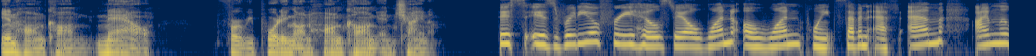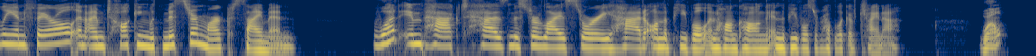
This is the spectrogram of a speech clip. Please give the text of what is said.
in Hong Kong now for reporting on Hong Kong and China. This is Radio Free Hillsdale 101.7 FM. I'm Lillian Ferrell, and I'm talking with Mr. Mark Simon. What impact has Mr. Lai's story had on the people in Hong Kong and the People's Republic of China? Well,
